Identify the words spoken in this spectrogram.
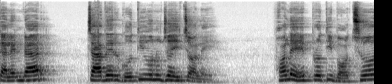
ক্যালেন্ডার চাঁদের গতি অনুযায়ী চলে, ফলে প্রতি বছর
